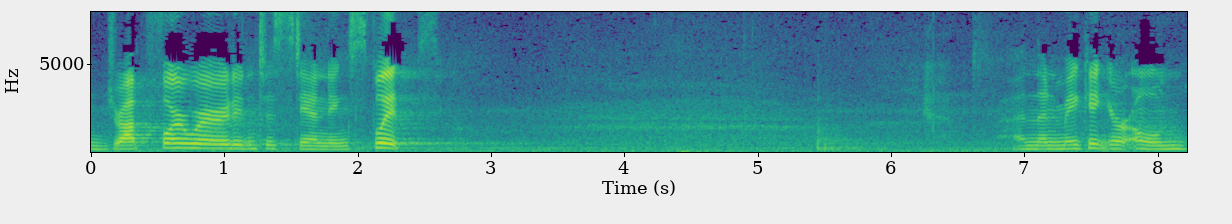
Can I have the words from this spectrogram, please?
And drop forward into standing splits. And then make it your own.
